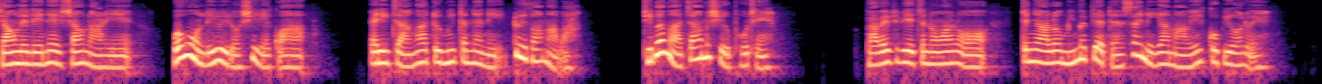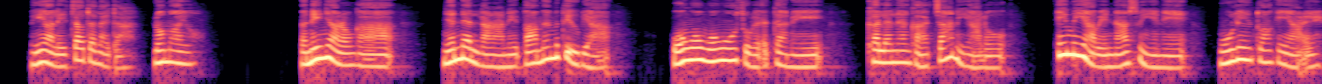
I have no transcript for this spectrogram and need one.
ရောင်လေလေနဲ့ရှောင်းလာတဲ့ဝုံဝုံလေးတွေတော့ရှိတယ်ကွာ။အဲ့ဒီကြာငါတူမီတနက်နဲ့တွေ့သွားမှာပါ။ဒီဘက်မှာကြားမရှိဘူးဖိုးထင်။ဘာပဲဖြစ်ဖြစ်ကျွန်တော်ကတော့ တညာလုံးမီးမပြတ်တမ်းစိုက်နေရမှာပဲကိုပြောလွယ်မင်းကလေကြောက်တက်လိုက်တာလွန်မရောမနေ့ညတော့ကညက်နဲ့လာတာနဲ့ဘာမှမသိဘူးဗျဝုံဝုံဝုံဝုံဆိုတဲ့အတန်တွေခက်လန်းလန်းကကြားနေရလို့အိမ်မရပဲနားဆွင်ရင်နဲ့မိုးလင်းသွားခဲ့ရတယ်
